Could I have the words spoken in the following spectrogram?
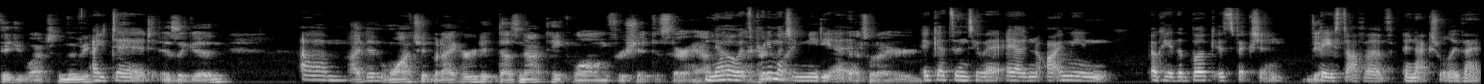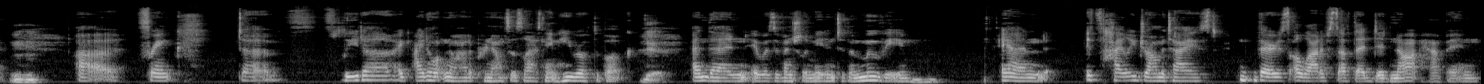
Did you watch the movie? I did. Is it good? Um, I didn't watch it, but I heard it does not take long for shit to start happening. no, it's I pretty much like, immediate. That's what I heard. it gets into it and i mean okay the book is fiction Yeah. based off of an actual event Mhm. uh, frank DeFleta, I, I don't know how to pronounce his last name he wrote the book Yeah, and then it was eventually made into the movie Mm-hmm. and it's highly dramatized there's a lot of stuff that did not happen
